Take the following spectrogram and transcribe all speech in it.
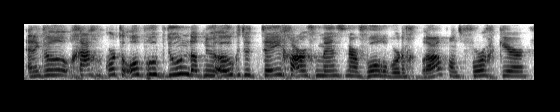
En ik wil graag een korte oproep doen dat nu ook de tegenargumenten naar voren worden gebracht. Want vorige keer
